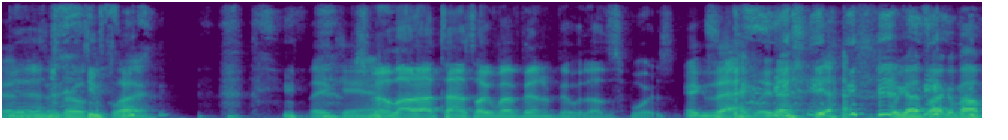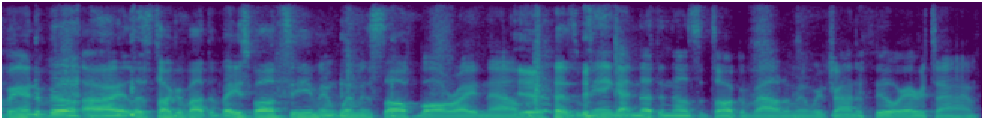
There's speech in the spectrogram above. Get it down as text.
Yeah, Yeah. them girls can play. they can. Spend a lot of our time talking about Vanderbilt with other sports. Exactly. That's yeah. We got to talk about Vanderbilt. All right, let's talk about the baseball team and women's softball right now Yeah. because we ain't got nothing else to talk about them, and we're trying to fill airtime.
